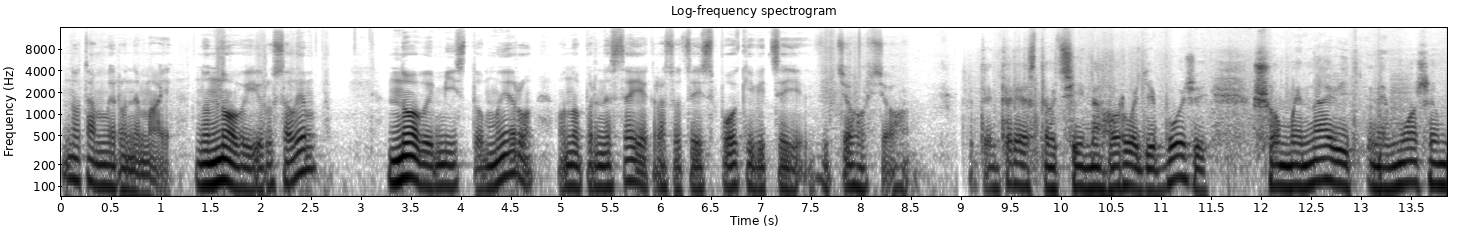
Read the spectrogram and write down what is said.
Ну там миру немає. Но новий Єрусалим, нове місто миру, воно принесе якраз оцей спокій від, цієї, від цього всього. Інтересно в цій нагороді Божій, що ми навіть не можемо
